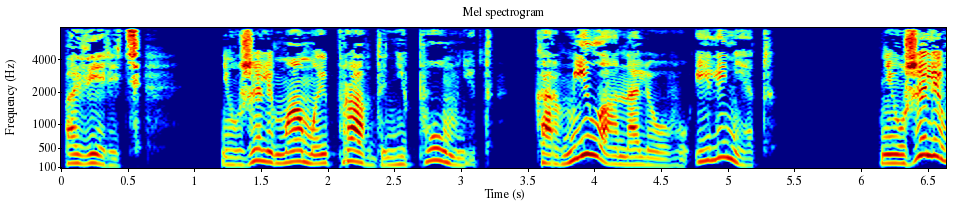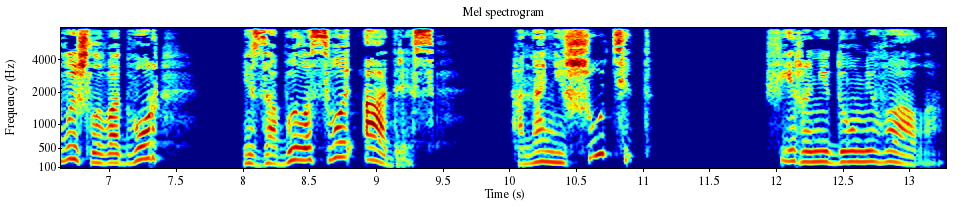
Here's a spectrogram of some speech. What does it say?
поверить, неужели мама и правда не помнит, кормила она Леву или нет. Неужели вышла во двор и забыла свой адрес. Она не шутит? Фира недоумевала,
